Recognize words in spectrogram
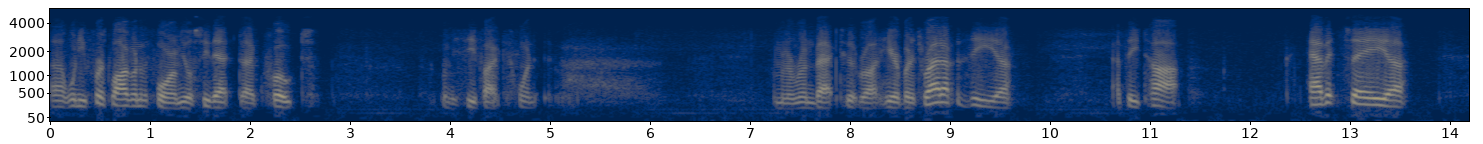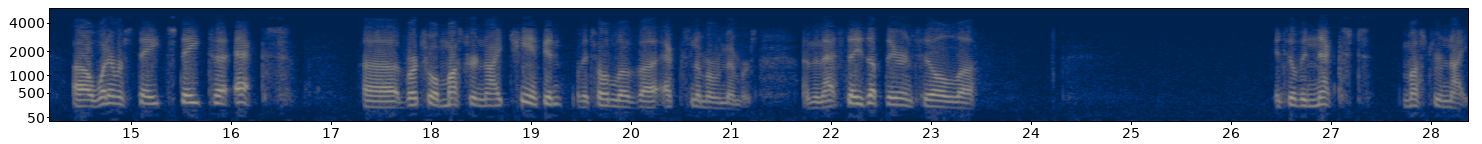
uh, when you first log onto the forum. You'll see that uh, quote. Let me see if I want. I'm going to run back to it right here, but it's right up at the uh, at the top. Have it say. Uh, uh, whatever state, state uh, X, uh, virtual muster night champion with a total of uh, X number of members, and then that stays up there until uh, until the next muster night.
